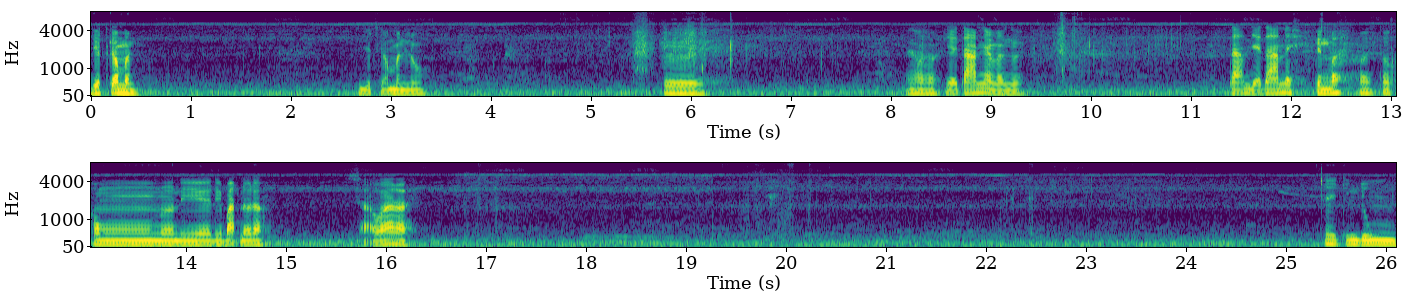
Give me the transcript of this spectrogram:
dịch cả mình. Dịch cả mình luôn. Ừ. thôi, thôi giải tán nha mọi người. Tán giải tán đi. Kinh quá. Thôi tôi không đi đi bắt nữa đâu. Sợ quá rồi. Đây chân dung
